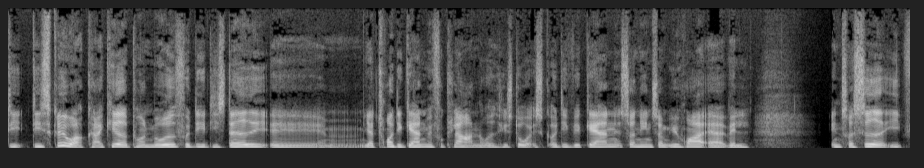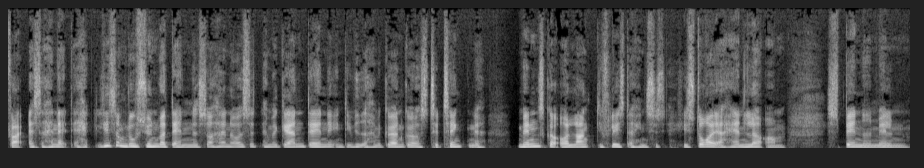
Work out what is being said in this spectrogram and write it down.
de, de skriver karikeret på en måde, fordi de stadig, øh, jeg tror, de gerne vil forklare noget historisk, og de vil gerne, sådan en som Yhua er vel interesseret i, for, altså han er, ligesom Lucien var dannende, så han også, han vil gerne danne individer, han vil gerne gøre os til tænkende mennesker, og langt de fleste af hendes historier handler om spændet mellem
